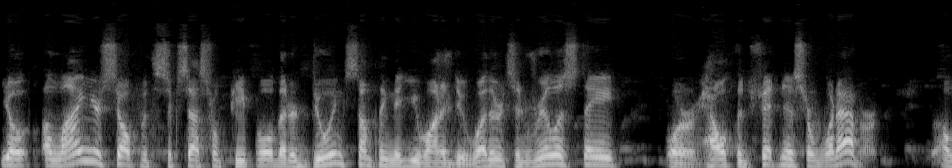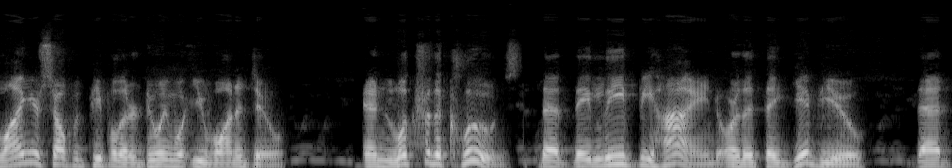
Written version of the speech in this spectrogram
you know, align yourself with successful people that are doing something that you want to do, whether it's in real estate or health and fitness or whatever. Align yourself with people that are doing what you want to do and look for the clues that they leave behind or that they give you that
